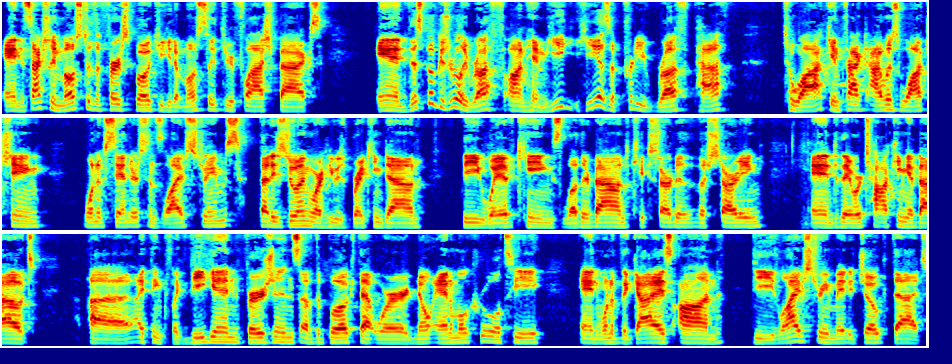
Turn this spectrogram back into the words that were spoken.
And it's actually most of the first book. You get it mostly through flashbacks. And this book is really rough on him. He he has a pretty rough path to walk. In fact, I was watching one of Sanderson's live streams that he's doing where he was breaking down the Way of Kings leatherbound Kickstarter that they're starting. And they were talking about uh, I think like vegan versions of the book that were no animal cruelty and one of the guys on the live stream made a joke that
